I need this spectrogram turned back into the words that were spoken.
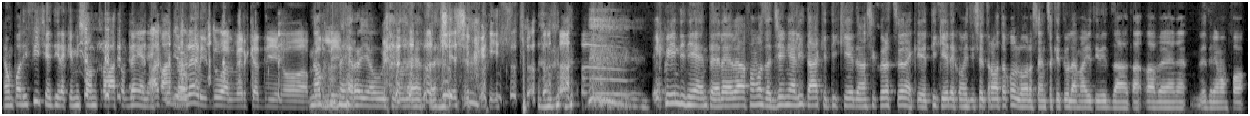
È un po' difficile dire che mi sono trovato bene. Ah, quando... non eri tu al mercatino a no, Berlino? non ero io ultimamente. Gesù Cristo. e quindi niente, la, la, famosa genialità che ti chiede un'assicurazione che ti chiede come ti sei trovato con loro senza che tu l'hai mai utilizzata. Va bene, vedremo un po'.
